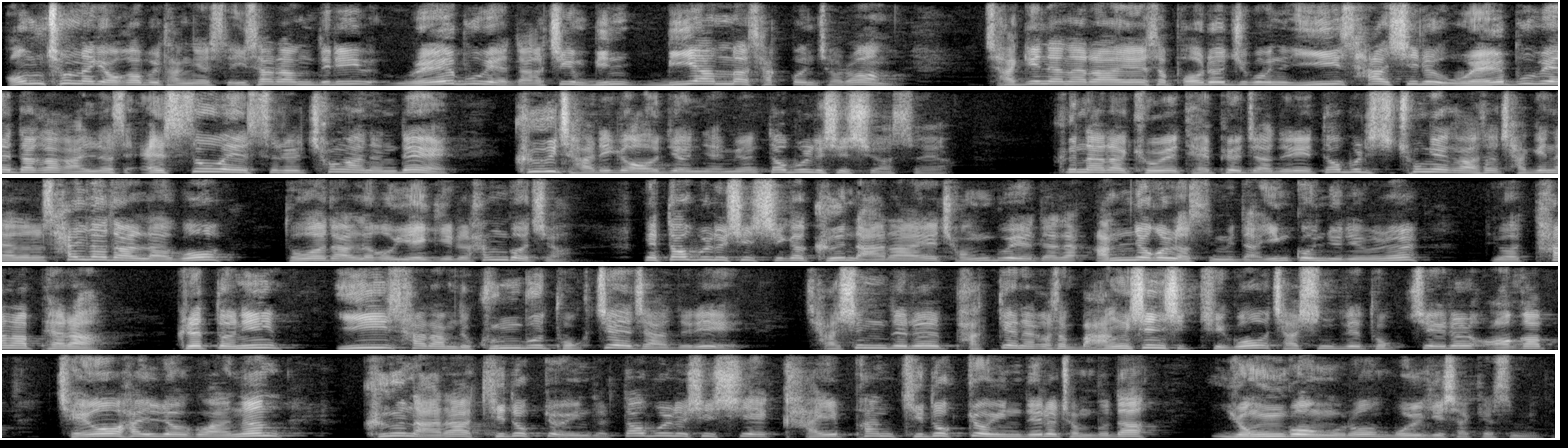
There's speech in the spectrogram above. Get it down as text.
엄청나게 억압을 당했어요. 이 사람들이 외부에다가 지금 미, 미얀마 사건처럼 자기네 나라에서 벌어지고 있는 이 사실을 외부에다가 알려서 SOS를 청하는데 그 자리가 어디였냐면 WCC였어요. 그 나라 교회 대표자들이 WCC 총회 가서 자기 나라를 살려달라고 도와달라고 얘기를 한 거죠. WCC가 그 나라의 정부에다가 압력을 넣습니다. 인권 유림을 탄압해라. 그랬더니 이 사람들 군부 독재자들이 자신들을 밖에 나가서 망신시키고 자신들의 독재를 억압 제어하려고 하는 그 나라 기독교인들, WCC에 가입한 기독교인들을 전부 다 용공으로 몰기 시작했습니다.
